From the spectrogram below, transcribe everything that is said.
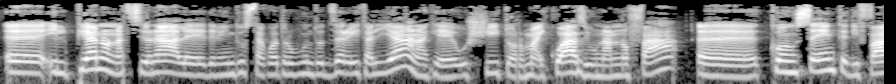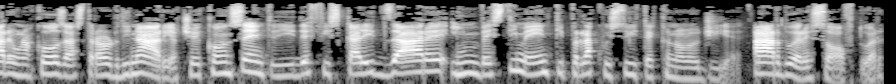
Eh, il piano nazionale dell'industria 4.0 italiana, che è uscito ormai quasi un anno fa, eh, consente di fare una cosa straordinaria, cioè consente di defiscalizzare investimenti per l'acquisto di tecnologie, hardware e software.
